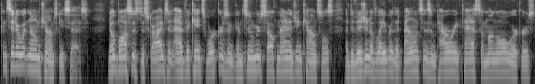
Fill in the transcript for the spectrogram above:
consider what Noam Chomsky says. No Bosses describes and advocates workers and consumers self managing councils, a division of labor that balances empowering tasks among all workers,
